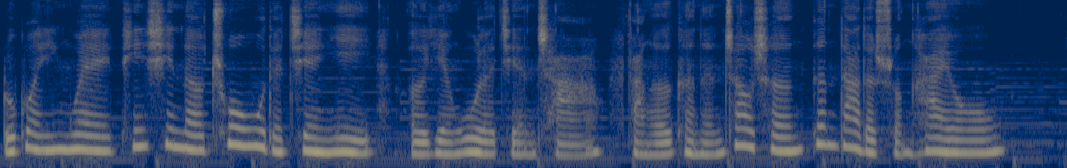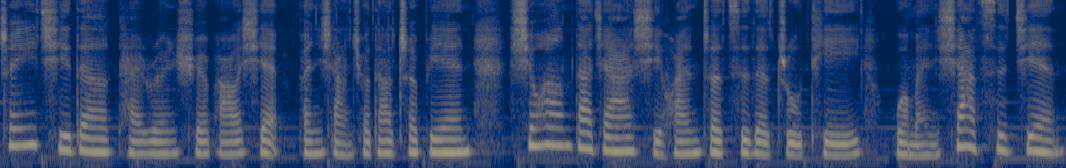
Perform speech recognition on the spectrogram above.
如果因为听信了错误的建议而延误了检查，反而可能造成更大的损害哦。这一期的凯伦学保险分享就到这边，希望大家喜欢这次的主题。我们下次见。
